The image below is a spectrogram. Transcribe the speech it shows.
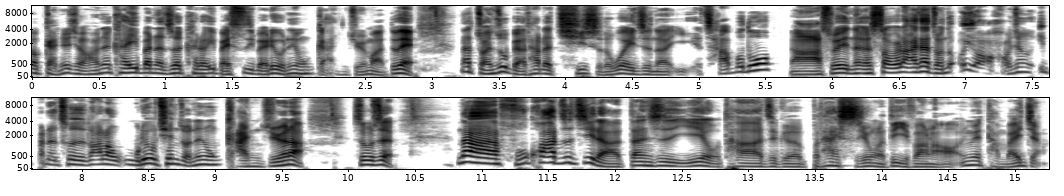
我感觉起来好像开一般的车开到一百四、一百六那种感觉嘛，对不对？那转速表它的起始的位置呢，也差不多啊，所以那个稍微拉一下转速，哎呦，好像一般的车子拉了五六千转那种感觉了，是不是？那浮夸之计了，但是也有它这个不太实用的地方了啊，因为坦白讲。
